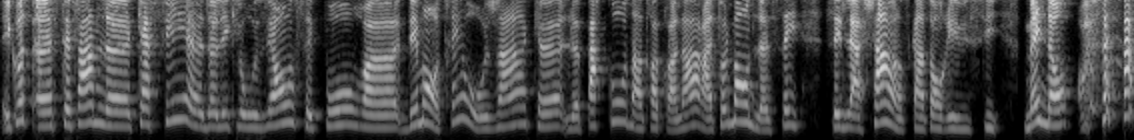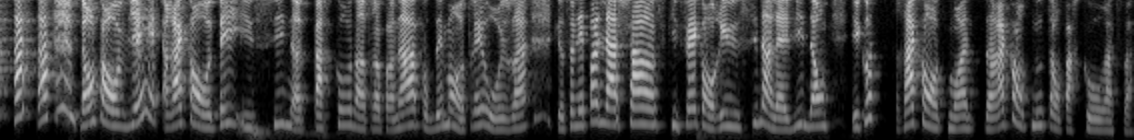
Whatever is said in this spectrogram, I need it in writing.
Écoute, euh, Stéphane, le café euh, de l'éclosion, c'est pour euh, démontrer aux gens que le parcours d'entrepreneur, hein, tout le monde le sait, c'est de la chance quand on réussit. Mais non. Donc, on vient raconter ici notre parcours d'entrepreneur pour démontrer aux gens que ce n'est pas de la chance qui fait qu'on réussit dans la vie. Donc, écoute, raconte-moi, raconte-nous ton parcours à toi.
